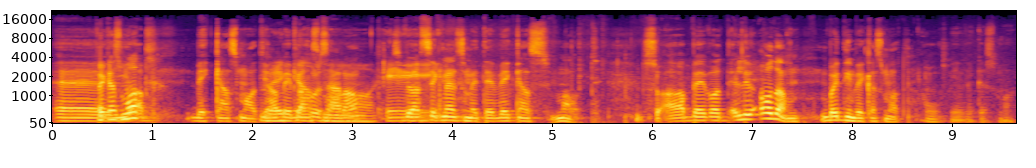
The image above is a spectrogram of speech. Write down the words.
Eh, Veckans ja, mat? Veckans mat, ja. Veckans mat. Så vi har ett segment som heter veckans mat. Så Abbe, vad, eller Adam, vad är din veckans mat? Oh, min veckas mat.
